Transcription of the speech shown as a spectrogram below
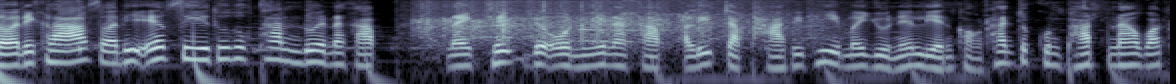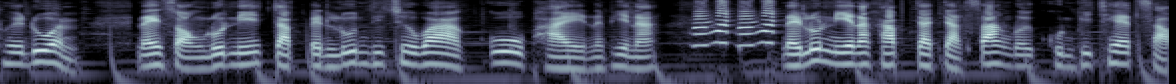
สวัสดีครับ สวัสดี FC ทุกทุกๆ ท่านด้วยนะครับ ในคลิปวิดีโอนี้นะครับอลิจะพาพี่ๆมาอยู่ในเหรียญของท่านเจ้าคุณพัฒนาวัดห้วยด้วน ใน 2 รุ่นนี้จะเป็นรุ่นที่ชื่อว่ากู้ภัยนะพี่นะ ในรุ่นนี้นะครับจะจัดสร้างโดยคุณพิเชษเสา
